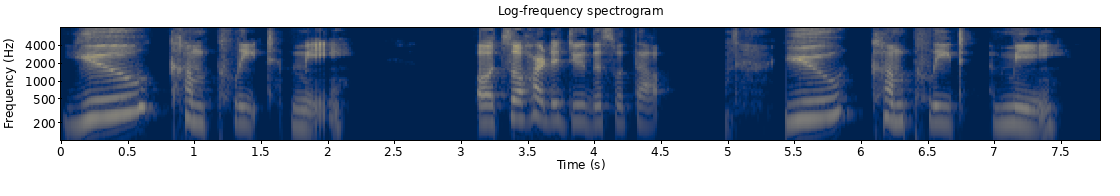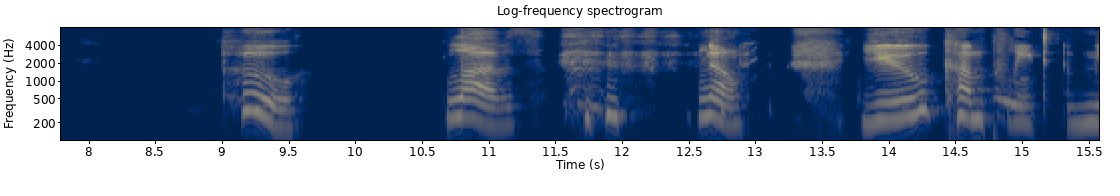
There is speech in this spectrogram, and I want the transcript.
You complete me. Oh, it's so hard to do this without. You complete me. Who loves? No. You complete me.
